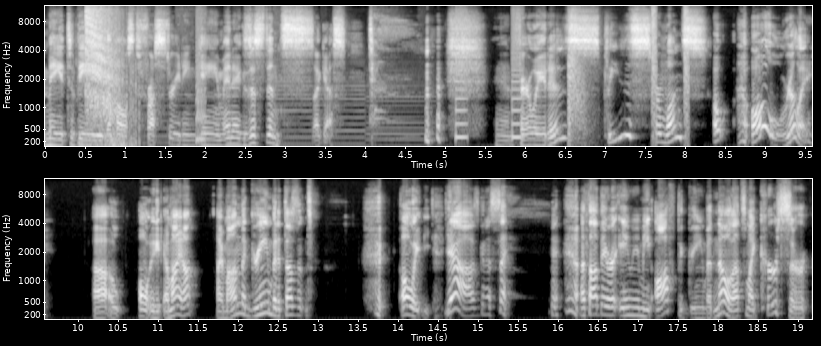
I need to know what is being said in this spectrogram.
Made to be the most frustrating game in existence, I guess. and fairway it is, please, for once. Oh, oh, really? Uh, oh, oh, wait, am I on? I'm on the green, but it doesn't... oh, wait, yeah, I was gonna say... I thought they were aiming me off the green, but no, that's my cursor.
